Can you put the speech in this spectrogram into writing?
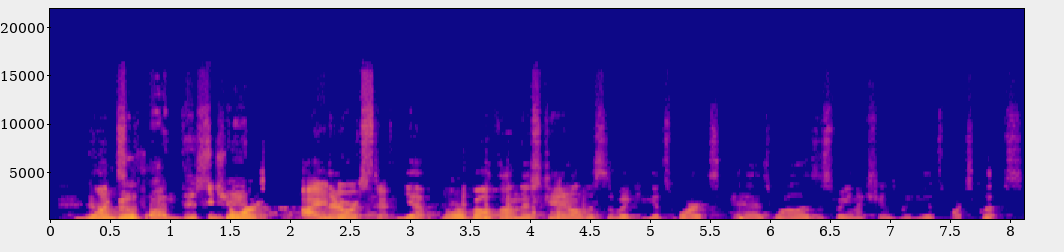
They're both on this Endorsed. channel. I endorsed it. Yep, we're both on this channel. This is Wicked Good Sports, as well as the Swinging at Shins Wicked Good Sports clips.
